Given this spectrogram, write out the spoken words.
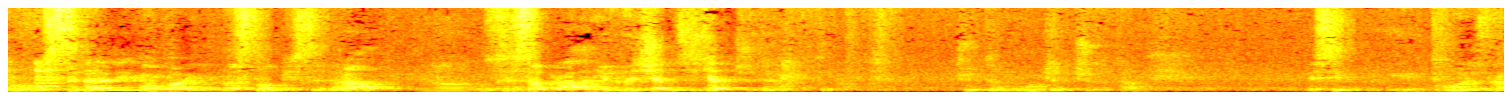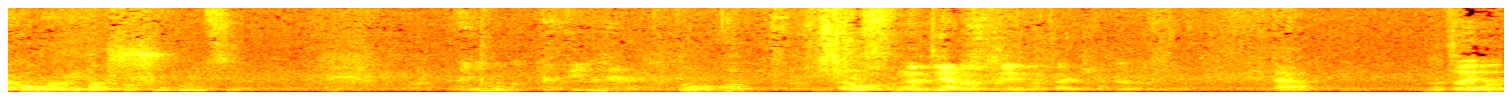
Ну, вы собирали компанию, на столке собирал? Но Ну, ты собрал, они вначале сидят, что-то что-то мутят, что-то там. Если двое знакомых, они там шушукаются. они могут тупить. Ну, вот, Да, естественно. на дне рождения так же говорили. Да. На твоем?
